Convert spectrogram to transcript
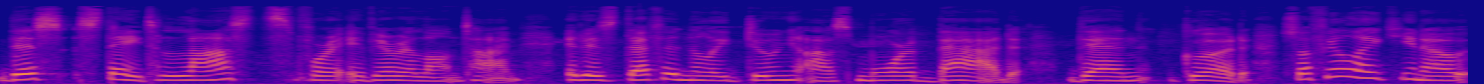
this state lasts for a very long time, it is definitely doing us more bad than good. So I feel like, you know,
